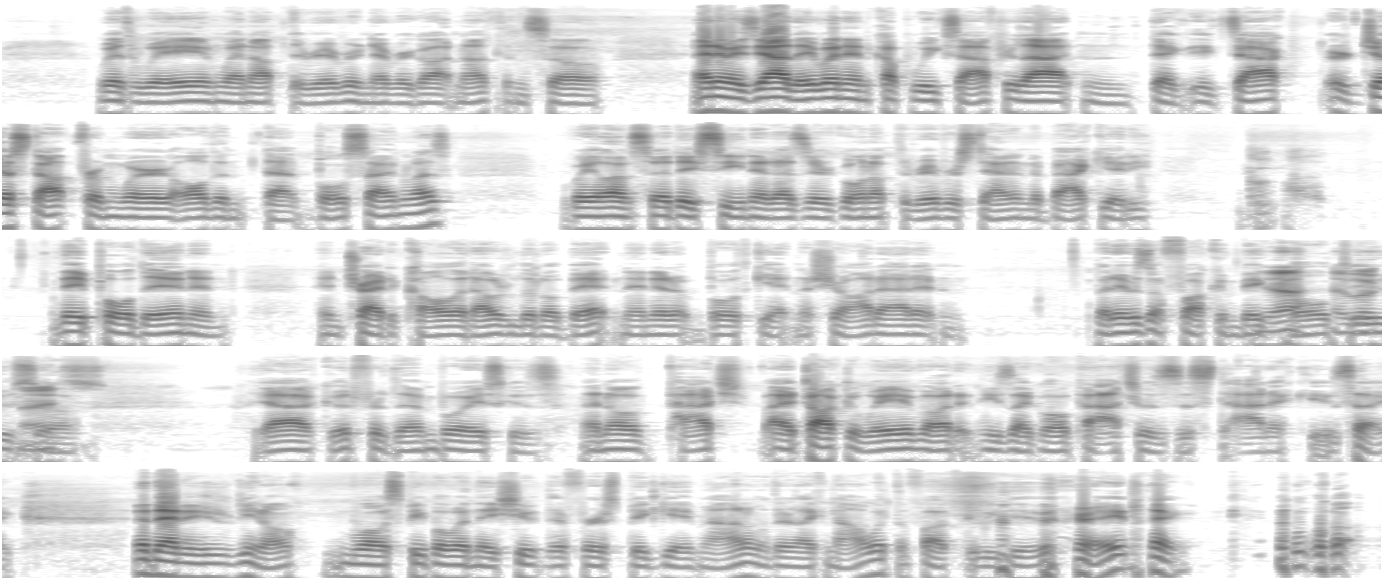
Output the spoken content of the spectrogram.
with Way and went up the river, never got nothing. So, anyways, yeah, they went in a couple weeks after that, and the exact or just up from where all the that bull sign was. Waylon said they seen it as they're going up the river, standing in the back eddy. They pulled in and and tried to call it out a little bit, and ended up both getting a shot at it. And but it was a fucking big yeah, bull too. So. nice. Yeah, good for them boys. Because I know Patch. I talked to Way about it, and he's like, "Well, Patch was ecstatic." He's like, and then he, you know, most people when they shoot their first big game animal, they're like, "Now what the fuck do we do?" right? Like, well,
